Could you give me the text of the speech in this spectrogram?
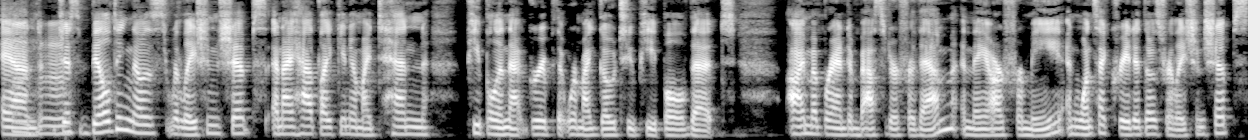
And mm-hmm. just building those relationships. And I had like, you know, my 10 people in that group that were my go to people that, I'm a brand ambassador for them and they are for me. And once I created those relationships,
